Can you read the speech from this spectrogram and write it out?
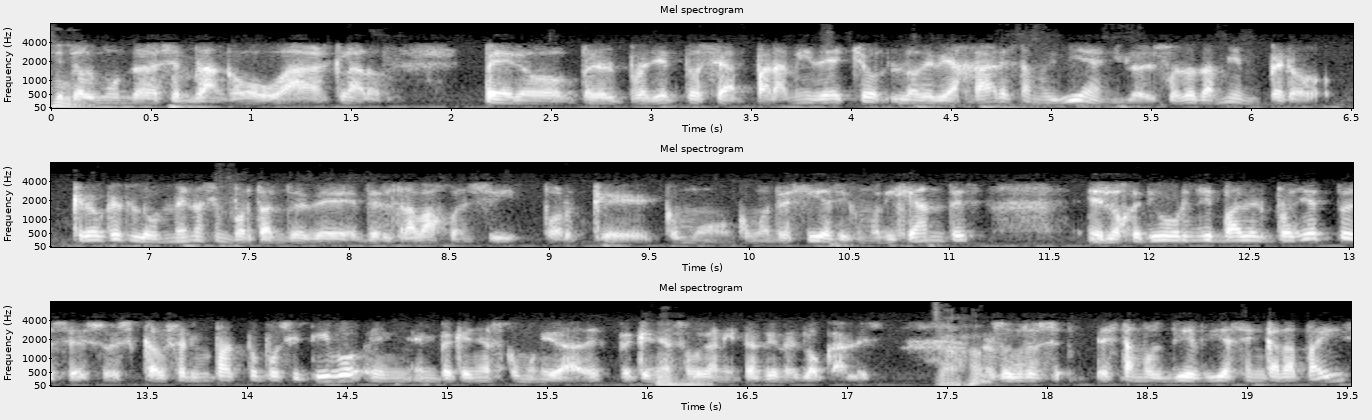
Y todo el mundo es en plan como, guau, claro. Pero pero el proyecto, o sea, para mí de hecho lo de viajar está muy bien y lo del sueldo también, pero creo que es lo menos importante de- del trabajo en sí, porque como, como decías y como dije antes, el objetivo principal del proyecto es eso, es causar impacto positivo en, en pequeñas comunidades, pequeñas organizaciones locales. Ajá. Nosotros estamos 10 días en cada país,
